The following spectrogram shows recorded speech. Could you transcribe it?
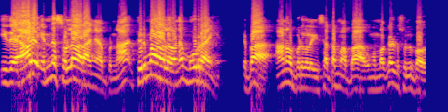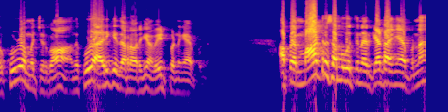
இதையால என்ன சொல்ல வராங்க அப்படின்னா திருமாவளவனை மூடுறாங்க. எப்பா ஆணவ படுகொலை சட்டமாப்பா உங்க மக்கள்கிட்ட சொல்லுப்பா ஒரு குழு அமைச்சிருக்கோம். அந்த குழு அறிக்கை தர்ற வரைக்கும் வெயிட் பண்ணுங்க அப்படின்னு. அப்ப மாற்று சமூகத்தினர் கேட்டாங்க அப்படின்னா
